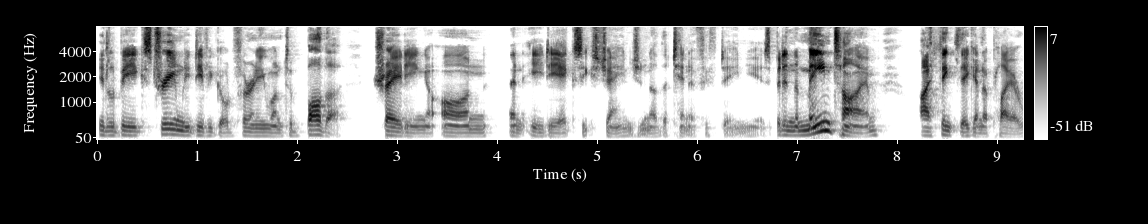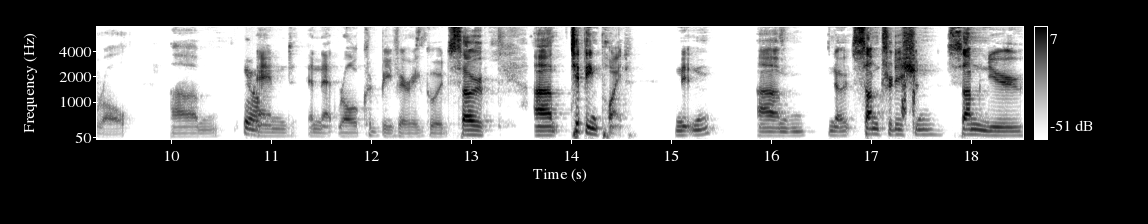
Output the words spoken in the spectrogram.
it'll be extremely difficult for anyone to bother trading on an EDX exchange another 10 or 15 years. But in the meantime, I think they're going to play a role. Um, yeah. and, and that role could be very good. So, um, tipping point, Nitin, um, you know, some tradition, some new,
